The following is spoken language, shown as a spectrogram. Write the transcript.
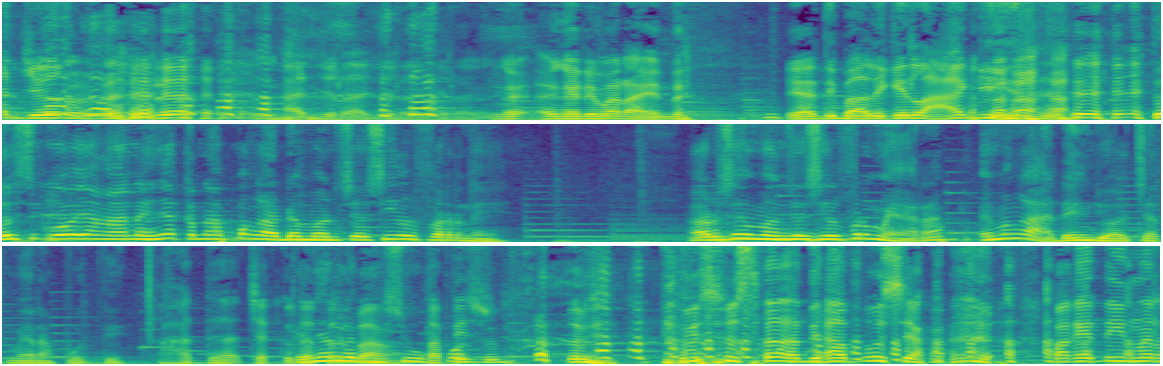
ajur. ajur, ajur, ajur, ajur. Nggak nggak dimarahin tuh. Ya dibalikin lagi. terus gua yang anehnya kenapa nggak ada manusia silver nih? Harusnya manusia silver merah. Emang nggak ada yang jual cat merah putih? Ada chat kuda Kayaknya terbang, lebih tapi, tapi tapi susah dihapus ya. Pakai thinner.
